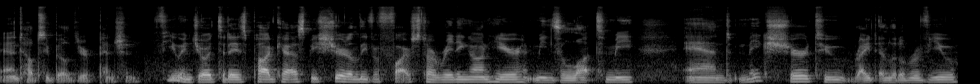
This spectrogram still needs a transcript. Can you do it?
and helps you build your pension. If you enjoyed today's podcast, be sure to leave a five star rating on here. It means a lot to me. And make sure to write a little review,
